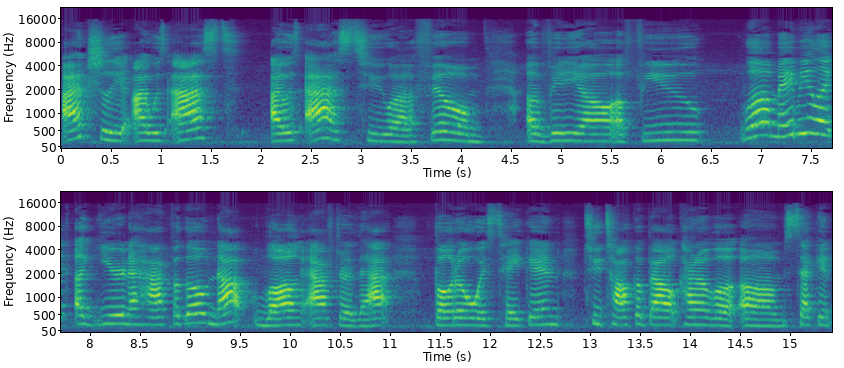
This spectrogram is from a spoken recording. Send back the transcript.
actually, I was asked, I was asked to uh, film a video a few, well, maybe like a year and a half ago, not long after that photo was taken to talk about kind of a um, second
